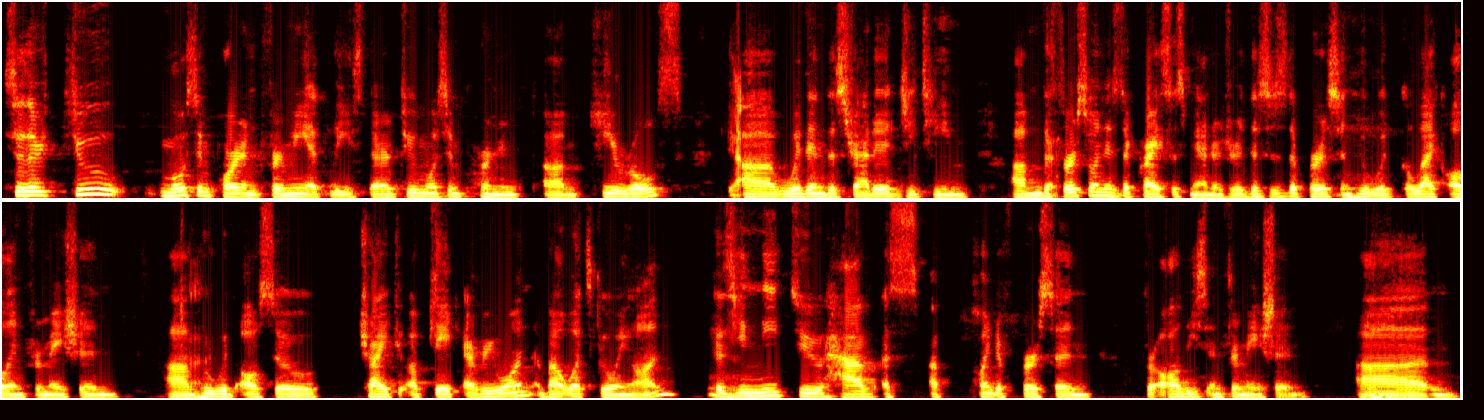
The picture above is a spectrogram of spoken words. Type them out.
So there are two most important for me, at least. There are two most important um, key roles yeah. uh, within the strategy team. Um, the first one is the crisis manager. This is the person who would collect all information, um, who would also try to update everyone about what's going on, because mm-hmm. you need to have a, a, point of person for all these information. Mm-hmm. Um,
